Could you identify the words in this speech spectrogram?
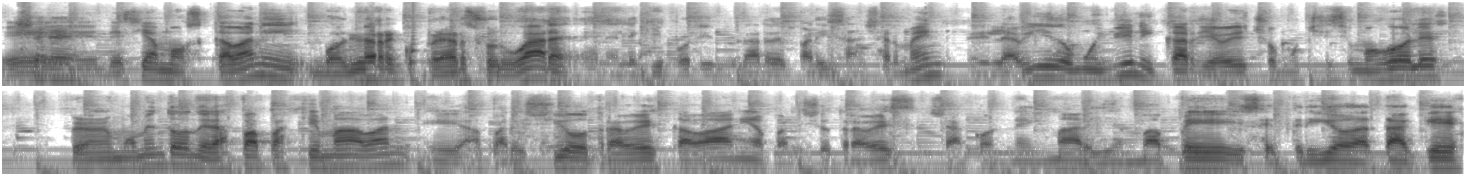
Eh, Sí. Decíamos, Cavani volvió a recuperar su lugar en el equipo titular del Paris Saint Germain. le había ido muy bien, Icardi había hecho muchísimos goles, pero en el momento donde las papas quemaban, eh, apareció otra vez Cavani, apareció otra vez ya con Neymar y Mbappé, ese trío de ataque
